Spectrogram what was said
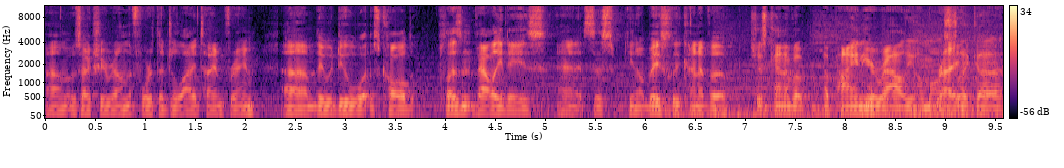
Um, it was actually around the Fourth of July time frame. Um, they would do what was called Pleasant Valley Days, and it's this, you know, basically kind of a Just kind of a, a pioneer rally almost, Right. like a,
